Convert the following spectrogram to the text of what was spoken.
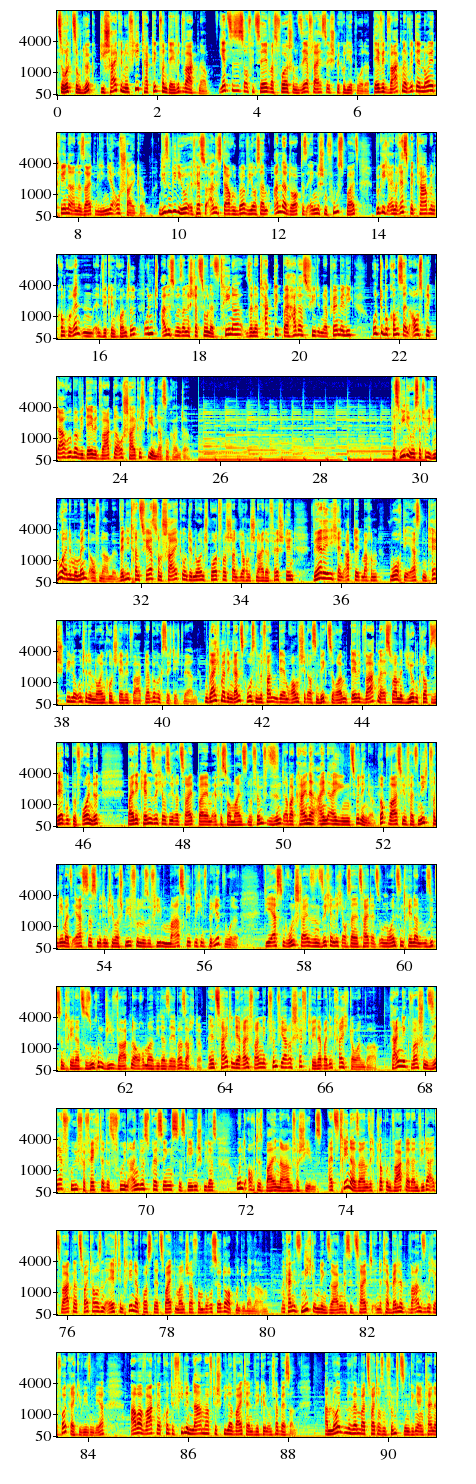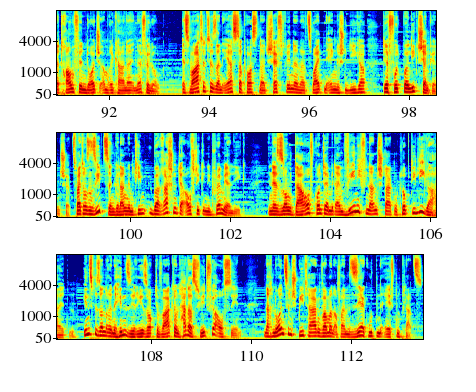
Zurück zum Glück, die Schalke 04-Taktik von David Wagner. Jetzt ist es offiziell, was vorher schon sehr fleißig spekuliert wurde. David Wagner wird der neue Trainer an der Seitenlinie auf Schalke. In diesem Video erfährst du alles darüber, wie aus einem Underdog des englischen Fußballs wirklich einen respektablen Konkurrenten entwickeln konnte und alles über seine Station als Trainer, seine Taktik bei Huddersfield in der Premier League und du bekommst einen Ausblick darüber, wie David Wagner auf Schalke spielen lassen könnte. Das Video ist natürlich nur eine Momentaufnahme. Wenn die Transfers von Schalke und dem neuen Sportvorstand Jochen Schneider feststehen, werde ich ein Update machen, wo auch die ersten Testspiele unter dem neuen Coach David Wagner berücksichtigt werden. Um gleich mal den ganz großen Elefanten, der im Raum steht, aus dem Weg zu räumen. David Wagner ist zwar mit Jürgen Klopp sehr gut befreundet, Beide kennen sich aus ihrer Zeit beim FSV Mainz 05, sie sind aber keine eineigigen Zwillinge. Klopp war es jedenfalls nicht, von dem als erstes mit dem Thema Spielphilosophie maßgeblich inspiriert wurde. Die ersten Grundsteine sind sicherlich auf seine Zeit als U19-Trainer und U17-Trainer zu suchen, wie Wagner auch immer wieder selber sagte. Eine Zeit, in der Ralf Rangnick fünf Jahre Cheftrainer bei den Kraichgauern war. Rangnick war schon sehr früh Verfechter des frühen Angriffspressings des Gegenspielers und auch des ballnahen Verschiebens. Als Trainer sahen sich Klopp und Wagner dann wieder, als Wagner 2011 den Trainerposten der zweiten Mannschaft von Borussia Dortmund übernahm. Man kann jetzt nicht unbedingt sagen, dass die Zeit in der Tabelle wahnsinnig erfolgreich gewesen wäre, aber Wagner konnte viele namhafte Spieler weiterentwickeln und verbessern. Am 9. November 2015 ging ein kleiner Traum für den Deutsch-Amerikaner in Erfüllung. Es wartete sein erster Posten als Cheftrainer in der zweiten englischen Liga, der Football League Championship. 2017 gelang dem Team überraschend der Aufstieg in die Premier League. In der Saison darauf konnte er mit einem wenig finanzstarken Club die Liga halten. Insbesondere in der Hinserie sorgte Wagner und Huddersfield für Aufsehen. Nach 19 Spieltagen war man auf einem sehr guten 11. Platz.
